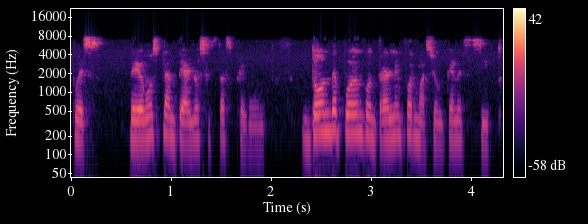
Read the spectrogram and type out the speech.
pues debemos plantearnos estas preguntas. ¿Dónde puedo encontrar la información que necesito?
